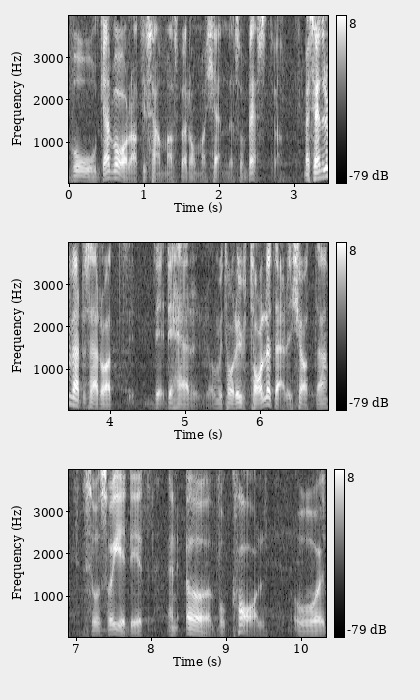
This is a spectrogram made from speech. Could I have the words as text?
vågar vara tillsammans med dem man känner som bäst. Va? Men sen är det värt att säga då att det, det, här, om vi tar uttalet där i köta, så, så är det en ö-vokal. Och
